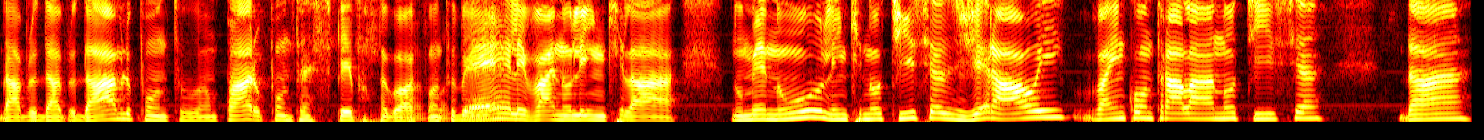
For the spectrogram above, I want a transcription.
www.amparo.sp.gov.br, ele vai no link lá no menu, link notícias geral e vai encontrar lá a notícia da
